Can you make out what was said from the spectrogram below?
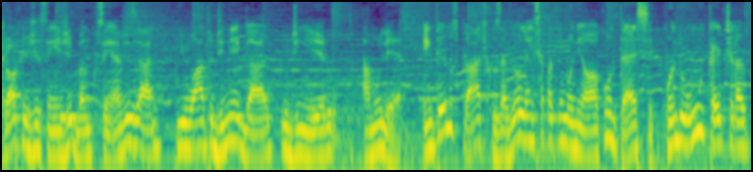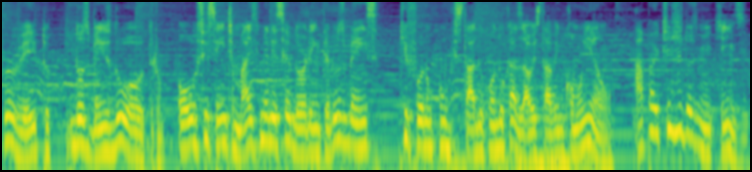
trocas de senhas de banco sem avisar e o ato de negar o dinheiro à mulher. Em termos práticos, a violência patrimonial acontece quando um quer tirar proveito dos bens do outro, ou se sente mais merecedor em ter os bens que foram conquistados quando o casal estava em comunhão. A partir de 2015,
